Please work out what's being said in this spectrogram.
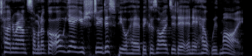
turn around to someone and go, "Oh yeah, you should do this for your hair because I did it and it helped with mine."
